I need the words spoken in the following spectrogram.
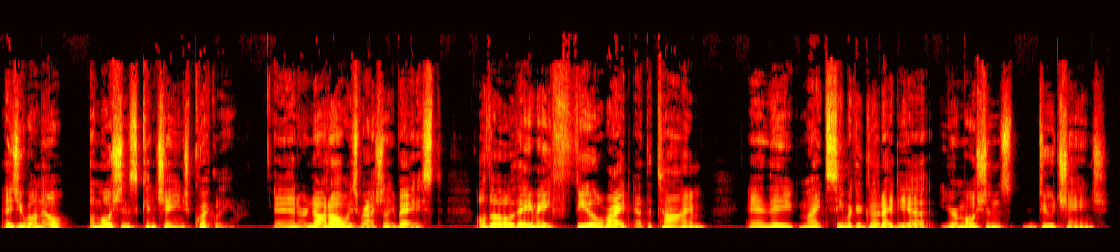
as you well know, emotions can change quickly and are not always rationally based. Although they may feel right at the time and they might seem like a good idea, your emotions do change,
